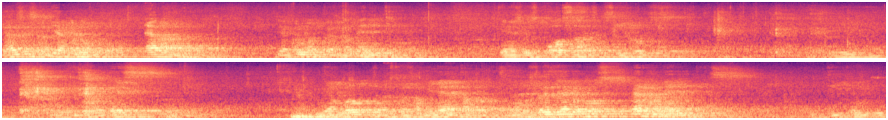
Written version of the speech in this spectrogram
Gracias al diácono Evan, diácono permanente. Tiene su esposa, sus hijos. Y es miembro de nuestra familia de parroquia. Tenemos tres diáconos permanentes. Deacon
